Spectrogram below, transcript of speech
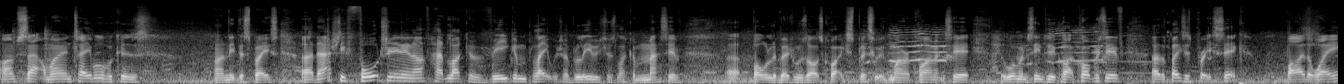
I'm sat on my own table because I need the space. Uh, they actually, fortunately enough, had like a vegan plate, which I believe is just like a massive uh, bowl of vegetables. I was quite explicit with my requirements here. The woman seemed to be quite cooperative. Uh, the place is pretty sick, by the way,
